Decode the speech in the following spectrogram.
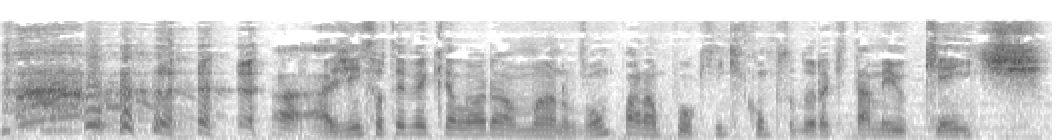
a, a, gente só teve aquela hora, mano, vamos parar um pouquinho que o computador aqui tá meio quente.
